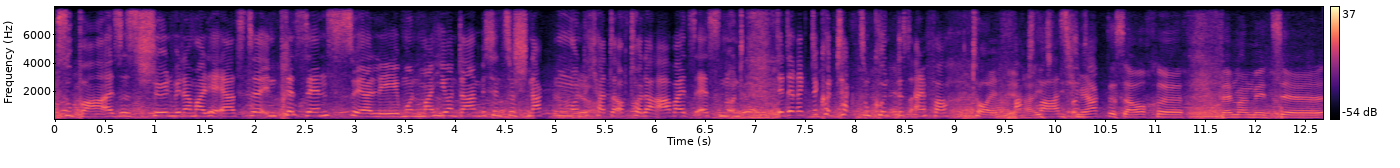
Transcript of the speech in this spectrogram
super. Also es ist schön, wieder mal die Ärzte in Präsenz zu erleben und mal hier und da ein bisschen zu schnacken. Und Ja. ich hatte auch tolle Arbeitsessen und der direkte Kontakt zum Kunden ist einfach toll. Macht Ja, Spaß. ich, ich merke das auch, äh, wenn man mit äh,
